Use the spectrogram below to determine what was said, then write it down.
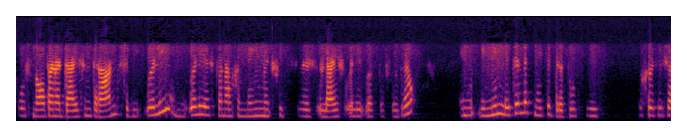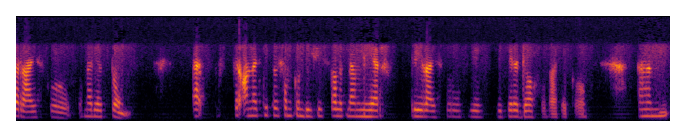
kos naby aan 1000 rand vir die olie en die olie is dan nou gemeng met goed soos olyfolie ook byvoorbeeld en jy neem letterlik net 'n druppeltjie so groot soos 'n ryskorrel onder jou tong. Uh, vir ander tipe van kondisies sal dit nou meer drie ryskorrels wees vir 'n dag of wat ook al. Ehm um,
